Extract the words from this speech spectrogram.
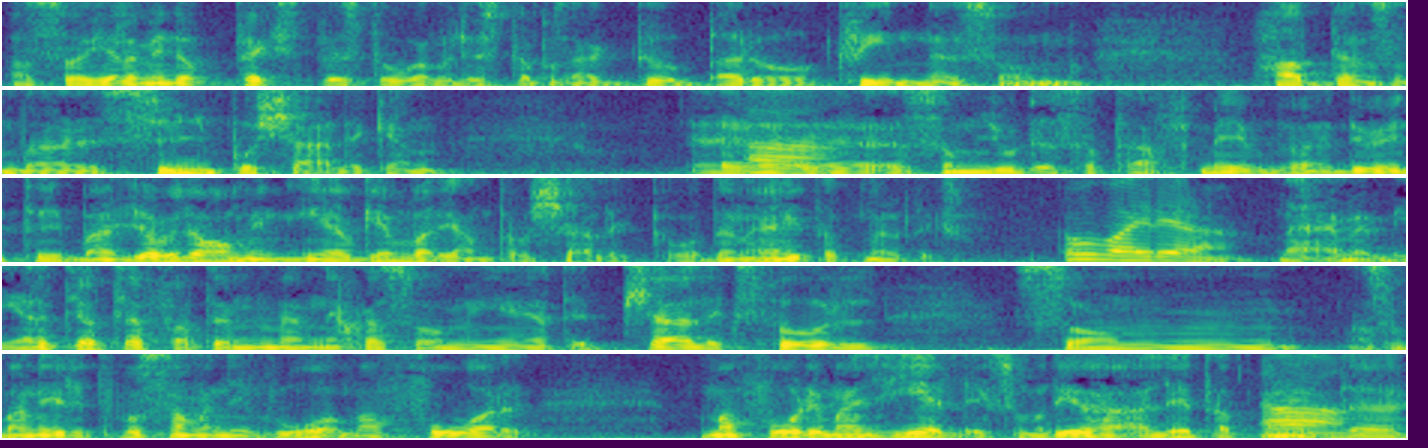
Alltså hela min uppväxt bestod av att lyssna på sådana här gubbar och kvinnor som hade en sån där syn på kärleken. Eh, Som gjorde så att för mig, det var inte, jag ville ha min egen variant av kärlek och den har jag hittat nu liksom. Och vad är det då? Nej, men mer att jag har träffat en människa som är typ kärleksfull. Som, alltså man är lite på samma nivå. Man får, man får det man ger liksom. Och det är ju härligt att man Ja. inte,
